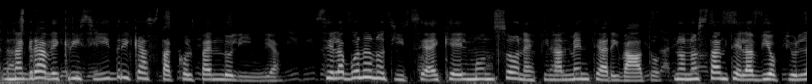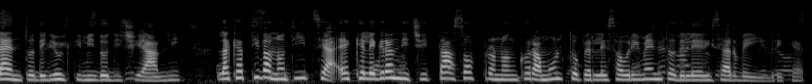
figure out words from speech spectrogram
Una grave crisi idrica sta colpendo l'India. Se la buona notizia è che il monsone è finalmente arrivato, nonostante l'avvio più lento degli ultimi 12 anni, la cattiva notizia è che le grandi città soffrono ancora molto per l'esaurimento delle riserve idriche.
